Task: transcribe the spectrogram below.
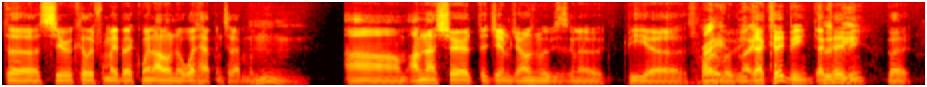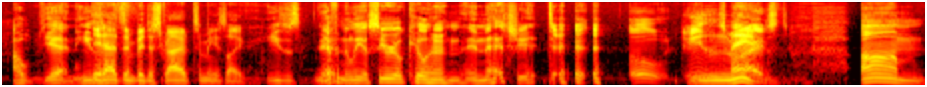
the serial killer from way back when. I don't know what happened to that movie. Mm. Um, I'm not sure if the Jim Jones movie is gonna be a horror Right, movie. like, that could be. That could could, be. be. But Oh yeah, and he's it hasn't been described to me as like he's Yeah. definitely a serial killer in, in that shit. oh Jesus Man. Christ. Um,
